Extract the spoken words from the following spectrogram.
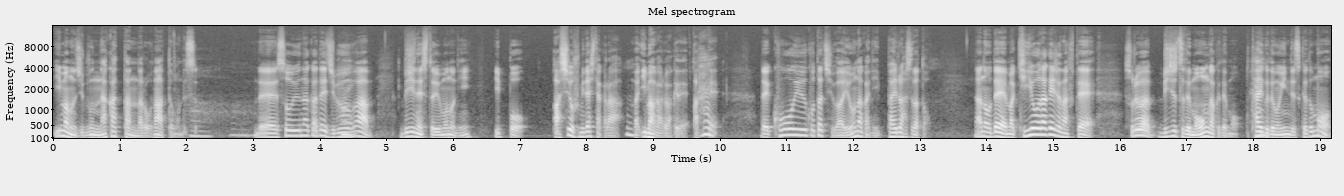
今の自分なかったんだろうなと思うんです。でそういう中で自分はビジネスというものに一歩足を踏み出したから、まあ、今があるわけであって、はい、でこういう子たちは世の中にいっぱいいるはずだと。なので、まあ、企業だけじゃなくてそれは美術でも音楽でも体育でもいいんですけども、はい、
